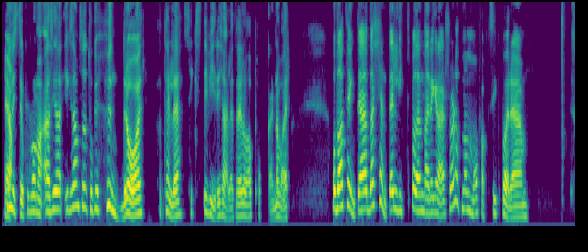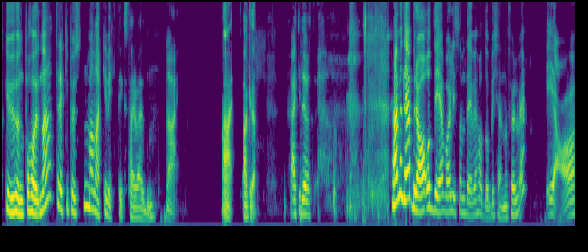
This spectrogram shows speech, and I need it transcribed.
Ja. Hun visste jo ikke hvor mange altså, Ikke sant? Så det tok jo 100 år å telle 64 kjærligheter, eller hva pokkeren det var. Og da tenkte jeg, da kjente jeg litt på den der greia sjøl, at man må faktisk ikke bare skue hunden på hårene, trekke pusten. Man er ikke viktigst her i verden. Nei. Nei, det er ikke det. Er ikke det, vet du. Nei, men det er bra, og det var liksom det vi hadde å bekjenne, føler vi. Ja.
